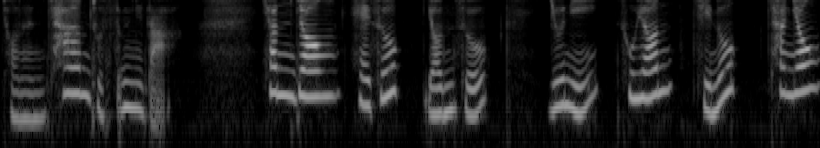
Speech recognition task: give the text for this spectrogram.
저는 참 좋습니다. 현정, 해숙, 연숙, 윤희, 소현, 진욱, 창영,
